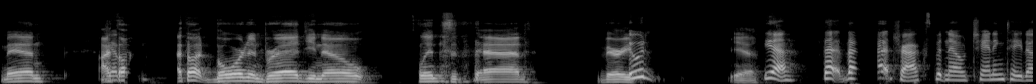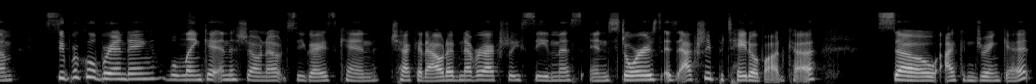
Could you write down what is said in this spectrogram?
man. I yep. thought I thought born and bred, you know, Clint's dad. Very It would Yeah. Yeah. That that that tracks, but no, Channing Tatum super cool branding. We'll link it in the show notes so you guys can check it out. I've never actually seen this in stores. It's actually potato vodka. So I can drink it.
